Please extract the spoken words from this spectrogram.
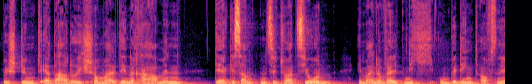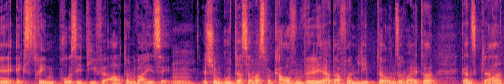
bestimmt er dadurch schon mal den Rahmen der gesamten Situation. In meiner Welt nicht unbedingt auf eine extrem positive Art und Weise. Ist schon gut, dass er was verkaufen will, ja, davon lebt er und so weiter, ganz klar.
